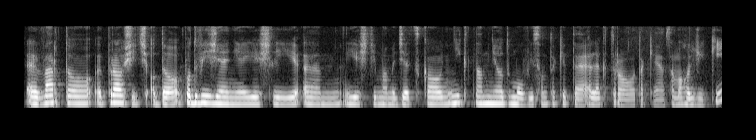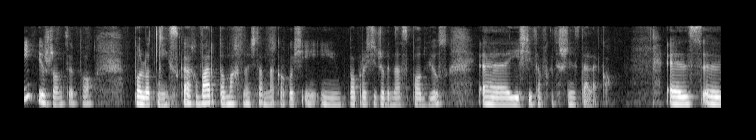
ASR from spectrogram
E, warto prosić o do podwiezienie, jeśli, jeśli mamy dziecko. Nikt nam nie odmówi. Są takie te elektro, takie samochodziki jeżdżące po, po lotniskach. Warto machnąć tam na kogoś i, i poprosić, żeby nas podwiózł, jeśli to faktycznie jest daleko. E, z, e,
